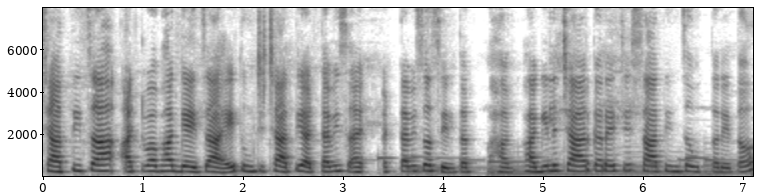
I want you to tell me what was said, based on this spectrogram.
छातीचा आठवा भाग घ्यायचा आहे. तुमची छाती अठ्ठावीस अठ्ठावीस असेल तर भाग भागिले चार करायचे सात इंच उत्तर येतं.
